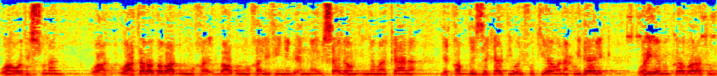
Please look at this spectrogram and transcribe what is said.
وهو في السنن واعترض بعض بعض المخالفين بأن إرسالهم إنما كان لقبض الزكاة والفتيا ونحو ذلك وهي مكابرة.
